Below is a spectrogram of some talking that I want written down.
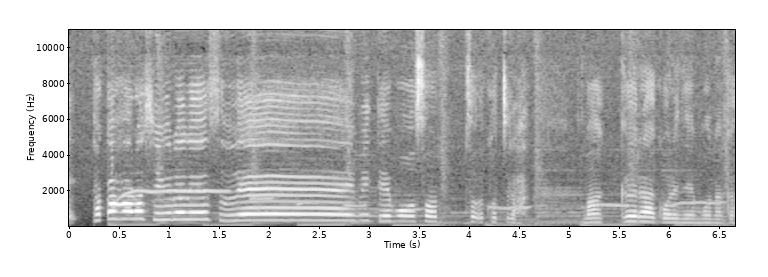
い高原しぐれです上見てもうそそこちら。真っ暗。これねもうなんか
